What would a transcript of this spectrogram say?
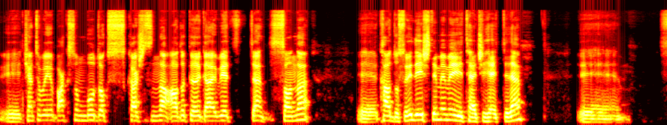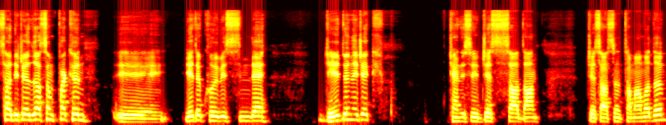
E, Canterbury Bucks'un Bulldogs karşısında aldıkları galibiyetten sonra e, kadrosuyu değiştirmemeyi tercih ettiler. E, sadece Russell Park'ın e, yedek kulübesinde geri dönecek. Kendisi cezadan cezasını tamamladı.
